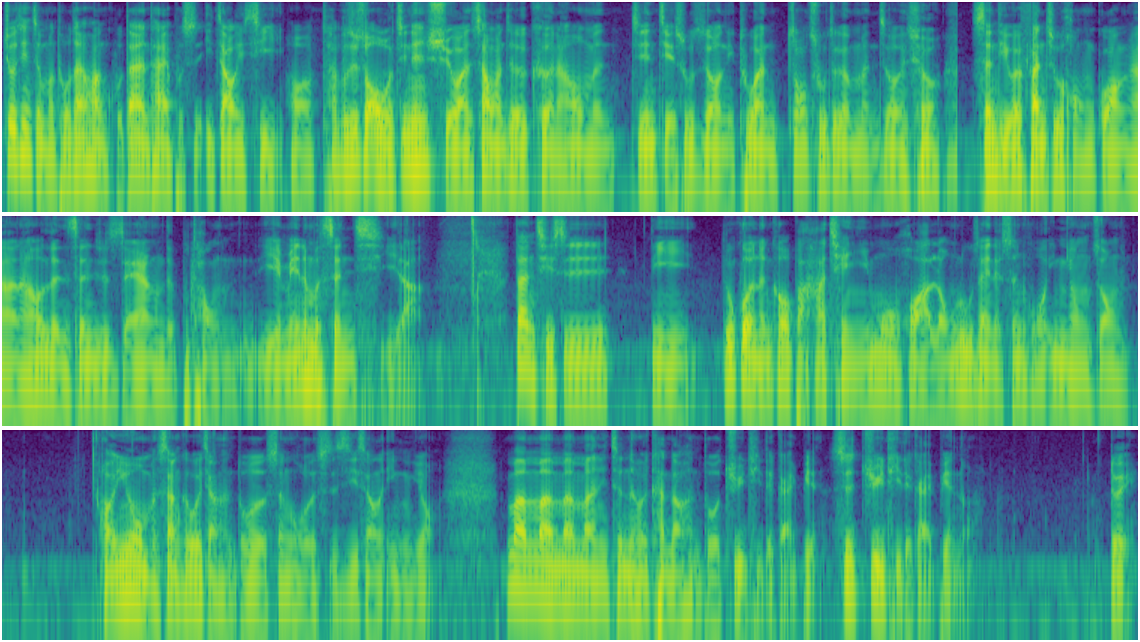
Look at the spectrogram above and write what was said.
究竟怎么脱胎换骨？当然，它也不是一朝一夕哦，它不是说哦，我今天学完上完这个课，然后我们今天结束之后，你突然走出这个门之后，就身体会泛出红光啊，然后人生就是怎样的不同，也没那么神奇啦。但其实你如果能够把它潜移默化融入在你的生活应用中。好，因为我们上课会讲很多的生活的实际上的应用，慢慢慢慢，你真的会看到很多具体的改变，是具体的改变哦。对，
